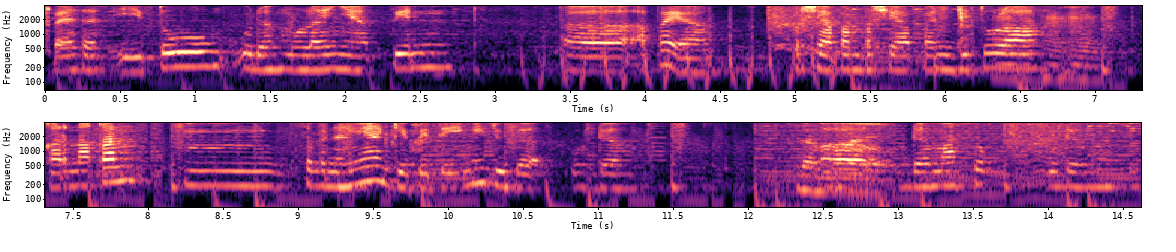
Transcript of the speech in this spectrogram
PSSI itu udah mulai nyiapin eh, apa ya persiapan-persiapan gitulah. Karena kan mm, sebenarnya GPT ini juga udah Udah mulai. udah masuk udah masuk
